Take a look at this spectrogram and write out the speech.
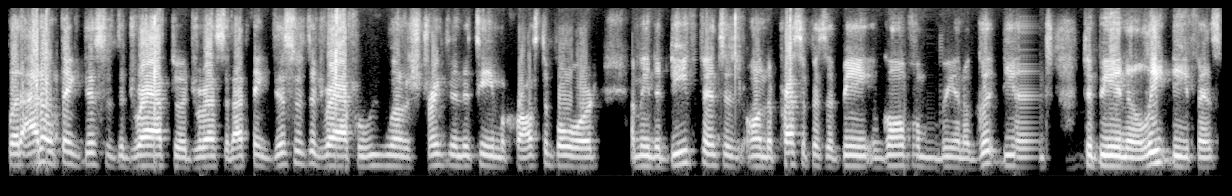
but I don't think this is the draft to address it. I think this is the draft where we want to strengthen the team across the board. I mean, the defense is on the precipice of being going from being a good defense to being an elite defense.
